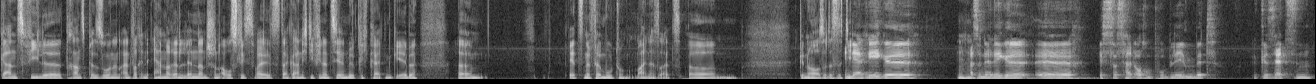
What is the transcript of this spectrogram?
ganz viele Transpersonen einfach in ärmeren Ländern schon ausschließt, weil es da gar nicht die finanziellen Möglichkeiten gäbe. Ähm, jetzt eine Vermutung meinerseits. Ähm, genau, also das ist In die. der Regel, Mhm. also in der Regel äh, ist das halt auch ein Problem mit Gesetzen,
